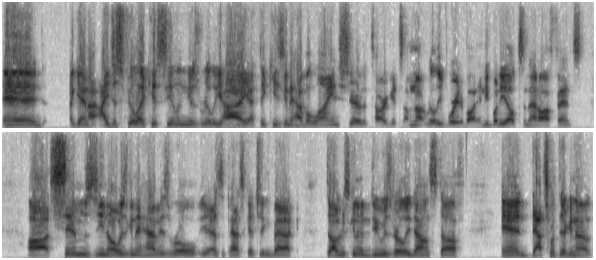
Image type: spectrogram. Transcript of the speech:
And again, I, I, just feel like his ceiling is really high. I think he's going to have a lion's share of the targets. I'm not really worried about anybody else in that offense. Uh, Sims, you know, is going to have his role as a pass catching back. Doug's going to do his early down stuff. And that's what they're going to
